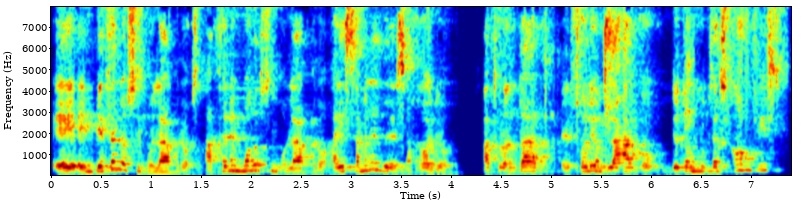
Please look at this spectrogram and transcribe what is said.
eh, empiezan los simulacros, hacer en modo simulacro, hay exámenes de desarrollo, afrontar el folio en blanco. Yo tengo muchas compis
